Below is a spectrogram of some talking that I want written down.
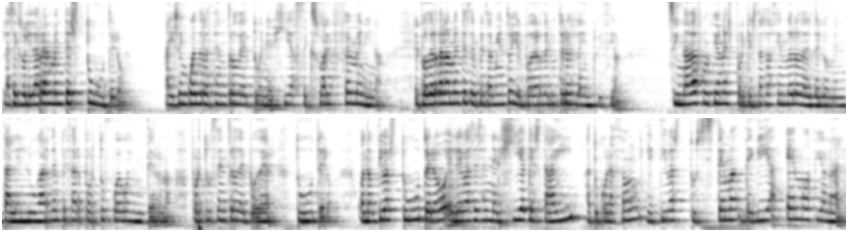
La sexualidad realmente es tu útero. Ahí se encuentra el centro de tu energía sexual femenina. El poder de la mente es el pensamiento y el poder del útero es la intuición. Si nada funciona es porque estás haciéndolo desde lo mental en lugar de empezar por tu fuego interno, por tu centro de poder, tu útero. Cuando activas tu útero, elevas esa energía que está ahí a tu corazón y activas tu sistema de guía emocional,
